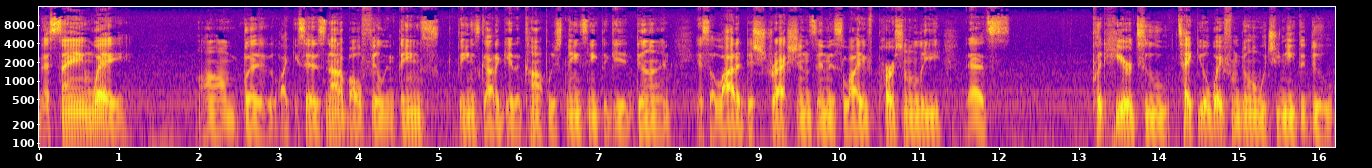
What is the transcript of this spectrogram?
that same way. Um, but like you said, it's not about feeling things Things got to get accomplished, things need to get done. It's a lot of distractions in this life personally that's put here to take you away from doing what you need to do.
